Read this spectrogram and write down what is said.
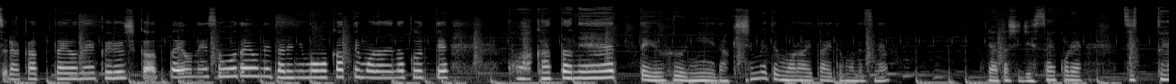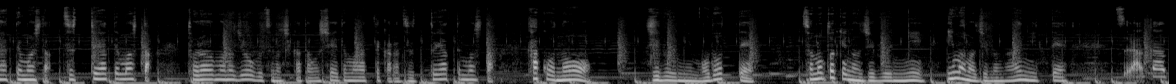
辛かったよね苦しかったよねそうだよね誰にも分かってもらえなくって怖かったねっていう風に抱きしめてもらいたいと思うんですね。で私実際これずっとやってました。ずっとやってました。トラウマの成仏の仕方を教えてもらってからずっとやってました。過去の自分に戻ってその時の自分に今の自分が会いに行って辛かっ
